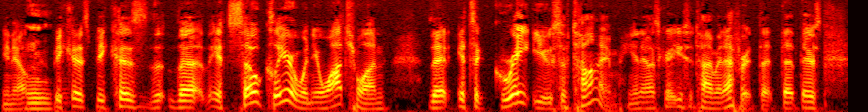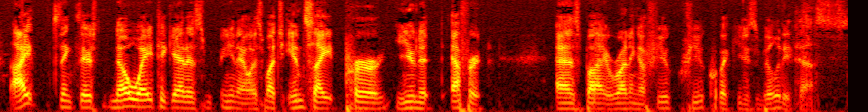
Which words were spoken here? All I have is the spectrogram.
you know, Mm. because because the, the it's so clear when you watch one that it's a great use of time. You know, it's a great use of time and effort. That that there's, I think there's no way to get as you know as much insight per unit effort as by running a few few quick usability tests.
